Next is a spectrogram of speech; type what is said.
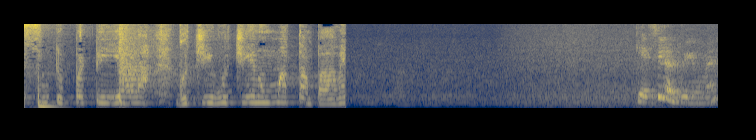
सूट पटियाला गुच्ची वुच्ची नु माता पावे। कैसी लग रही हूँ मैं?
